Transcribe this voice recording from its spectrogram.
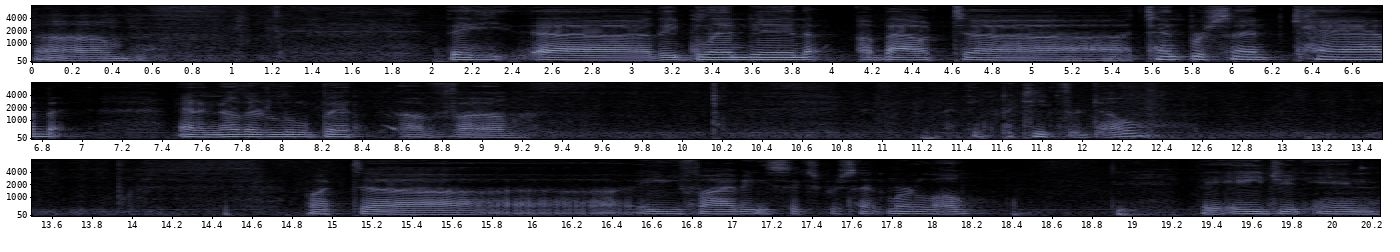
Um, they, uh, they blend in about 10% uh, cab and another little bit of, um, I think, Petit Verdot. But uh, 85, 86% Merlot. They age it in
